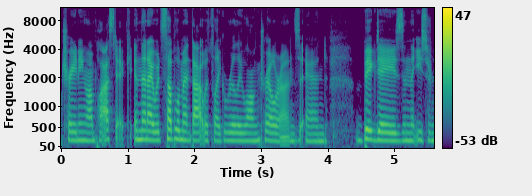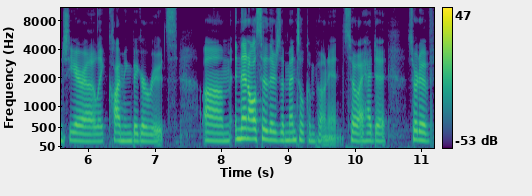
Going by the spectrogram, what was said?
training on plastic. And then i would supplement that with like really long trail runs and big days in the eastern sierra like climbing bigger routes. Um, and then also there's a mental component. So i had to sort of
